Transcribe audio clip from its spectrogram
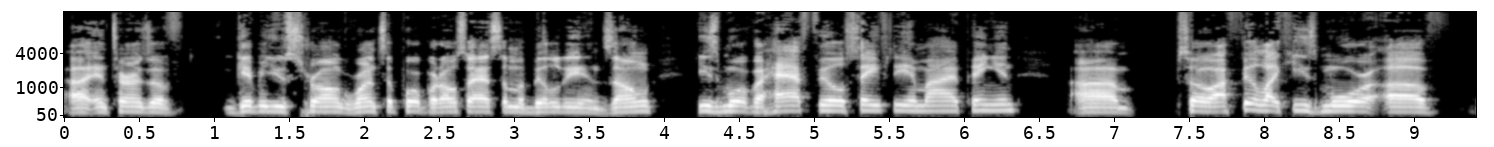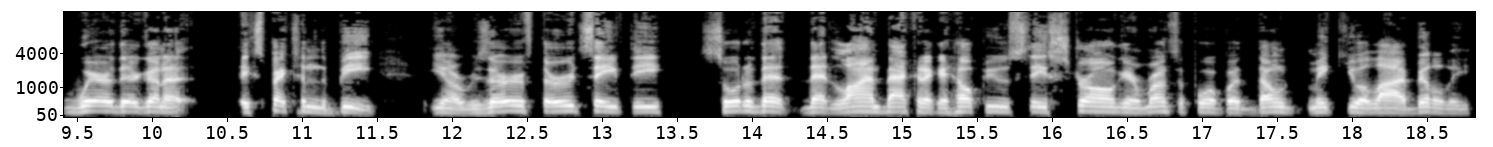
uh, in terms of giving you strong run support, but also has some ability in zone. He's more of a half field safety, in my opinion. Um, so I feel like he's more of where they're gonna expect him to be. You know, reserve third safety sort of that that linebacker that can help you stay strong and run support, but don't make you a liability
